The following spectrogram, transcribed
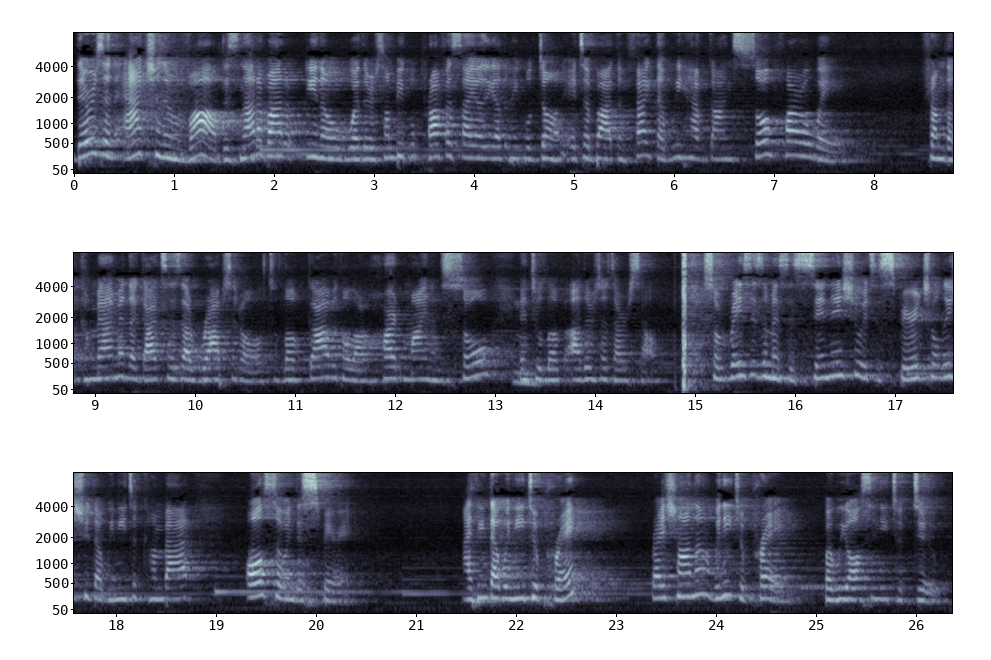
There is an action involved. It's not about, you know, whether some people prophesy or the other people don't. It's about the fact that we have gone so far away from the commandment that God says that wraps it all to love God with all our heart, mind, and soul, mm. and to love others as ourselves. So racism is a sin issue, it's a spiritual issue that we need to combat also in the spirit. I think that we need to pray, right, Shauna? We need to pray, but we also need to do.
